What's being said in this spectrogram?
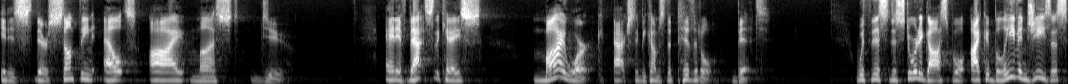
It is there's something else I must do. And if that's the case, my work actually becomes the pivotal bit. With this distorted gospel, I could believe in Jesus,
